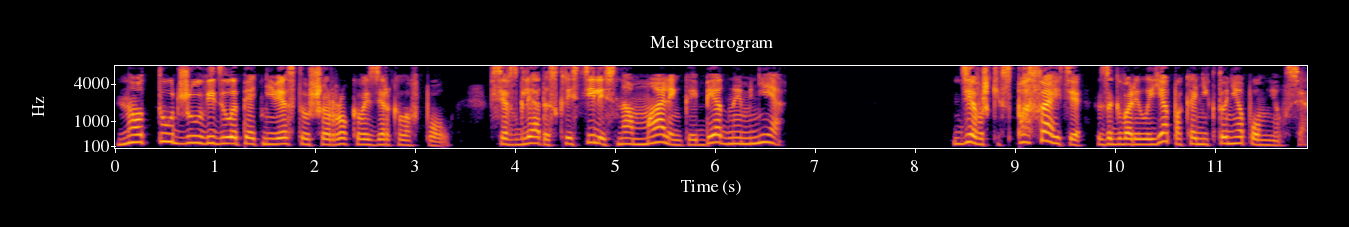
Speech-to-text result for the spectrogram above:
Но тут же увидела пять невест у широкого зеркала в пол. Все взгляды скрестились на маленькой, бедной мне. «Девушки, спасайте!» — заговорила я, пока никто не опомнился.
